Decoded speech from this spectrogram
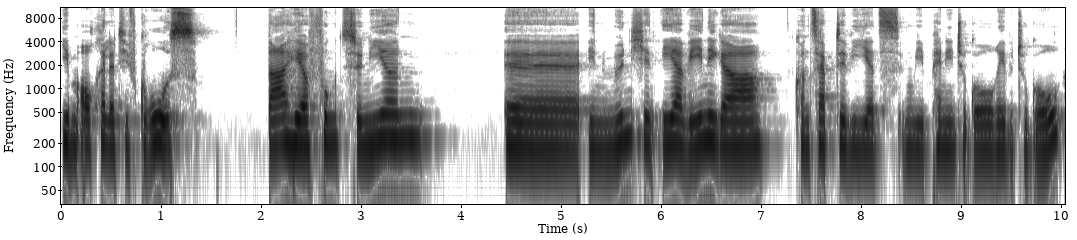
eben auch relativ groß. Daher funktionieren äh, in München eher weniger Konzepte wie jetzt irgendwie Penny to go, Rewe to go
